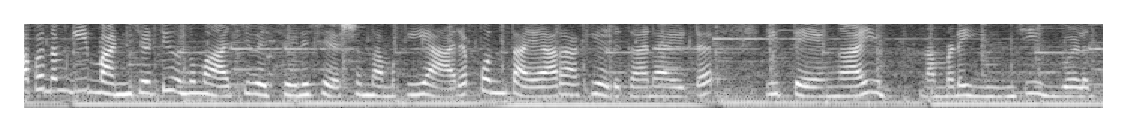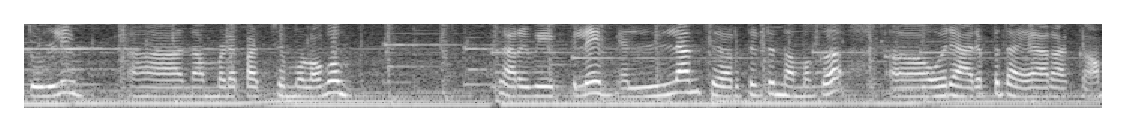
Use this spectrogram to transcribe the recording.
അപ്പോൾ നമുക്ക് ഈ മൺചട്ടി ഒന്ന് മാറ്റി വെച്ചതിന് ശേഷം നമുക്ക് ഈ അരപ്പൊന്ന് തയ്യാറാക്കി എടുക്കാനായിട്ട് ഈ തേങ്ങായും നമ്മുടെ ഇഞ്ചിയും വെളുത്തുള്ളിയും നമ്മുടെ പച്ചമുളകും കറിവേപ്പിലയും എല്ലാം ചേർത്തിട്ട് നമുക്ക് ഒരു അരപ്പ് തയ്യാറാക്കാം.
